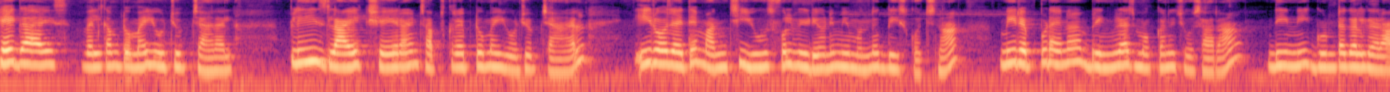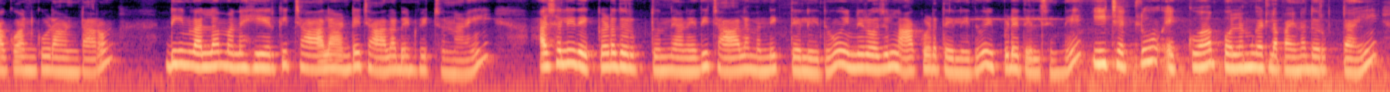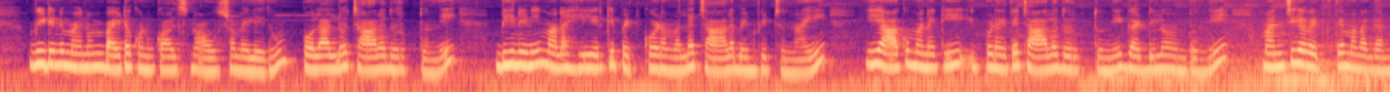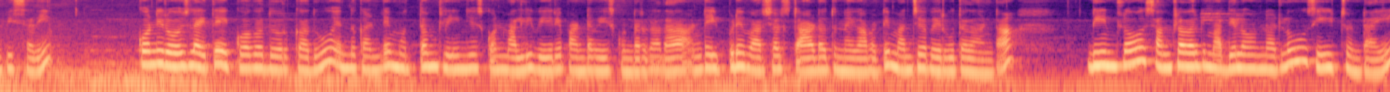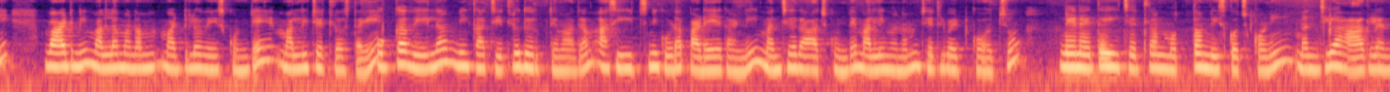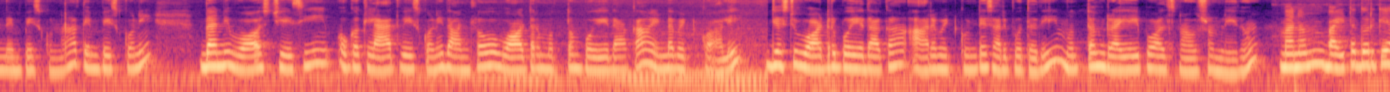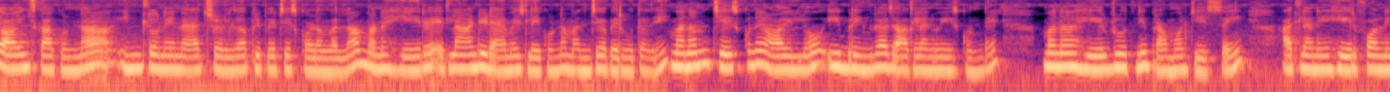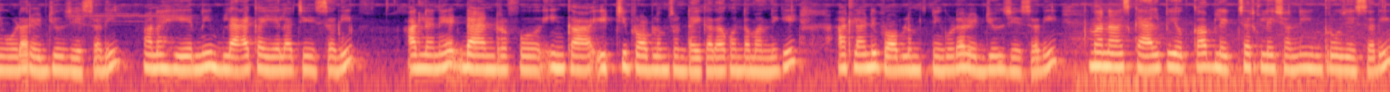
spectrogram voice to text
Hey guys welcome to my YouTube channel. Please like share and subscribe to my YouTube channel. ఈరోజైతే మంచి useful వీడియోని మీ ముందుకు తీసుకొచ్చిన. మీరు ఎప్పుడైనా బ్రింగ్రాజ్ మొక్కని చూసారా? దీన్ని గుంటగలగరాకు అని కూడా అంటారు. దీనివల్ల మన హెయిర్కి చాలా అంటే చాలా బెనిఫిట్స్ ఉన్నాయి. అసలు ఇది ఎక్కడ దొరుకుతుంది అనేది చాలా మందికి తెలియదు ఇన్ని రోజులు నాకు కూడా తెలియదు ఇప్పుడే తెలిసింది. ఈ చెట్లు ఎక్కువ పొలం గట్ల పైన దొరుకుతాయి. వీటిని మనం బయట కొనుక్కోవాల్సిన అవసరమే లేదు. పొలాల్లో చాలా దొరుకుతుంది. దీనిని మన హెయిర్కి పెట్టుకోవడం వల్ల చాలా బెనిఫిట్స్ ఉన్నాయి. ఈ ఆకు మనకి ఇప్పుడైతే చాలా దొరుకుతుంది గడ్డిలో ఉంటుంది. మంచిగా వెతికితే మనకు కనిపిస్తుంది. కొన్ని రోజులు అయితే ఎక్కువగా దొరకదు. ఎందుకంటే మొత్తం క్లీన్ చేసుకొని మళ్ళీ వేరే పంట వేసుకుంటారు కదా. అంటే ఇప్పుడే వర్షాలు స్టార్ట్ అవుతున్నాయి కాబట్టి మంచిగా పెరుగుతుందంట. దీంట్లో సన్ఫ్లవర్కి మధ్యలో ఉన్నట్లు సీడ్స్ ఉంటాయి. వాటిని మళ్ళీ మనం మట్టిలో వేసుకుంటే మళ్ళీ చెట్లు వస్తాయి. ఒకవేళ మీకు ఆ చెట్లు దొరికితే మాత్రం ఆ సీడ్స్ని కూడా పడేయకండి. మంచిగా దాచుకుంటే మళ్ళీ మనం చెట్లు పెట్టుకోవచ్చు. నేనైతే ఈ చెట్లను మొత్తం తీసుకొచ్చుకొని మంచిగా ఆకులను తెంపేసుకున్నా. తెంపేసుకొని దాన్ని వాష్ చేసి ఒక క్లాత్ వేసుకొని దాంట్లో వాటర్ మొత్తం పోయేదాకా ఎండబెట్టుకోవాలి. జస్ట్ వాటర్ పోయేదాకా ఆరబెట్టుకుంటే సరిపోతుంది. మొత్తం డ్రై అయిపోవాల్సిన అవసరం లేదు. మనం బయట దొరికే ఆయిల్స్ కాకుండా ఇంట్లోనే న్యాచురల్గా ప్రిపేర్ చేసుకోవడం వల్ల మన హెయిర్ ఎట్లాంటి డ్యామేజ్ లేకుండా మంచిగా పెరుగుతుంది. మనం చేసుకునే ఆయిల్లో ఈ బ్రింగ్రాజ్ ఆకులను వేసుకుంటే మన హెయిర్ గ్రోత్ని ప్రమోట్ చేస్తాయి. అట్లనే హెయిర్ ఫాల్ని కూడా రెడ్యూస్ చేస్తుంది. మన హెయిర్ని బ్లాక్ అయ్యేలా చేస్తుంది. అట్లనే డాండ్రఫ్ ఇంకా ఇచ్చి ప్రాబ్లమ్స్ ఉంటాయి కదా కొంతమందికి. అట్లాంటి ప్రాబ్లమ్స్ని కూడా రెడ్యూస్ చేస్తుంది. మన స్కాల్ప్ యొక్క బ్లడ్ సర్క్యులేషన్ని ఇంప్రూవ్ చేస్తుంది.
